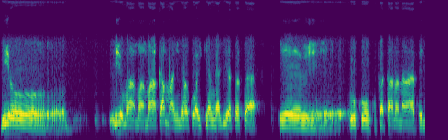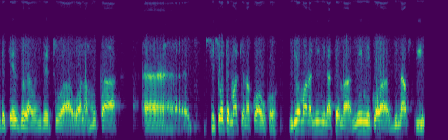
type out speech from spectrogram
hiyo hiyo mahakama ma, inayokuwa ikiangalia sasa huku kufatana na pendekezo ya wenzetu wa walamuka uh, sisi wote macho inakuwa huko. Ndio maana mimi nasema mimi kwa binafsi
